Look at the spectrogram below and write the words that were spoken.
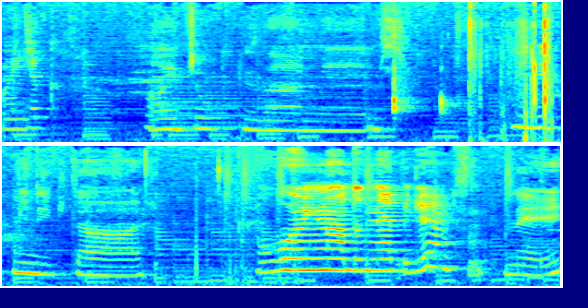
Oyuncak. Ay çok güzelmiş. Minik minikler. Bu oyunun adı ne biliyor musun? Ne?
